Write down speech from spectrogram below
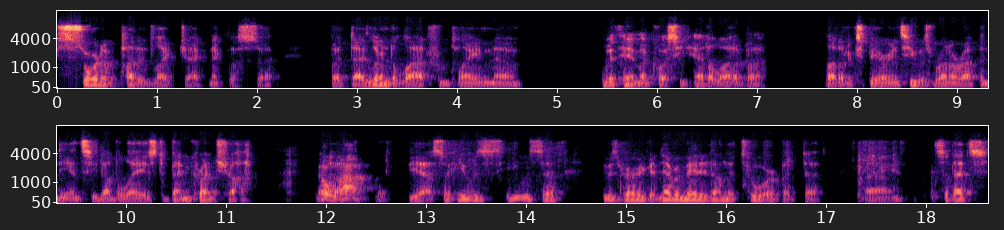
sort of putted like Jack Nicklaus. Uh, but I learned a lot from playing um, with him. Of course, he had a lot of a uh, lot of experience. He was runner up in the NCAA's to Ben Crenshaw. Oh wow! Uh, yeah, so he was he was uh, he was very good. Never made it on the tour, but uh, um, so that's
